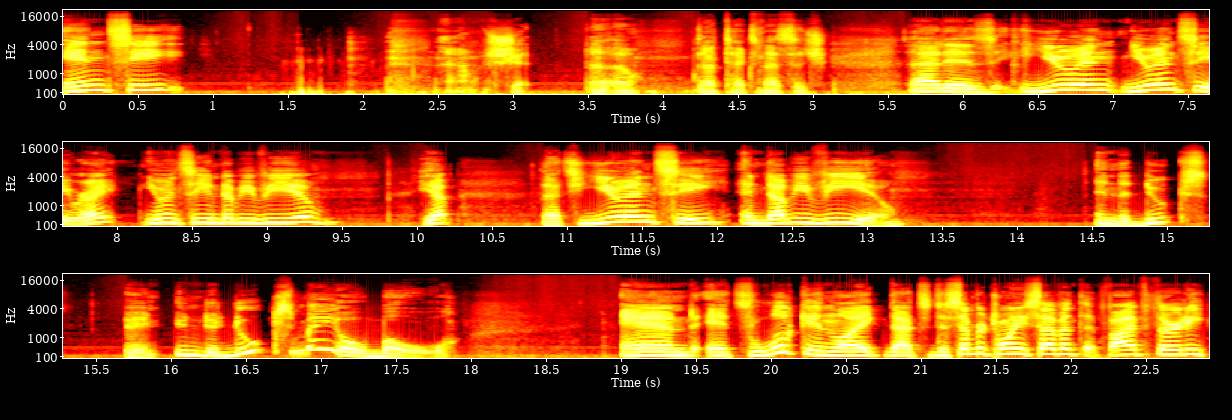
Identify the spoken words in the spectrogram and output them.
NC. Oh, shit. Uh oh. Got text message. That is UN, UNC, right? UNC and WVU? Yep. That's UNC and WVU. In the Dukes in, in the Dukes Mayo Bowl. And it's looking like that's December 27th at 5:30.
